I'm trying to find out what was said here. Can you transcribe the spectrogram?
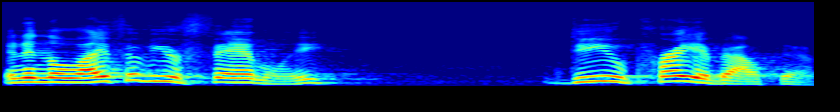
and in the life of your family, do you pray about them?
